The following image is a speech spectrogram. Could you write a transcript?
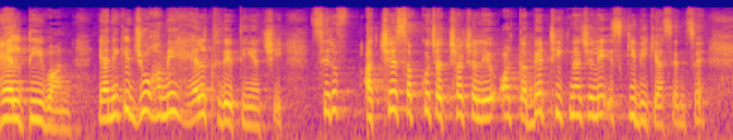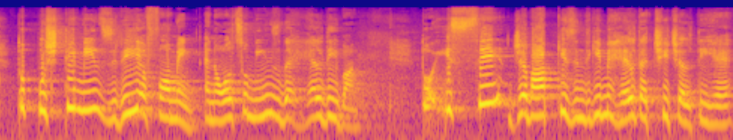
healthy one यानी कि जो हमें हेल्थ देती हैं अच्छी, सिर्फ़ अच्छे सब कुछ अच्छा चले और तबियत ठीक ना चले, इसकी भी क्या सेंस है? तो Pushti means reaffirming and also means the healthy one तो इससे जब आपकी ज़िंदगी में हेल्थ अच्छी चलती है,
